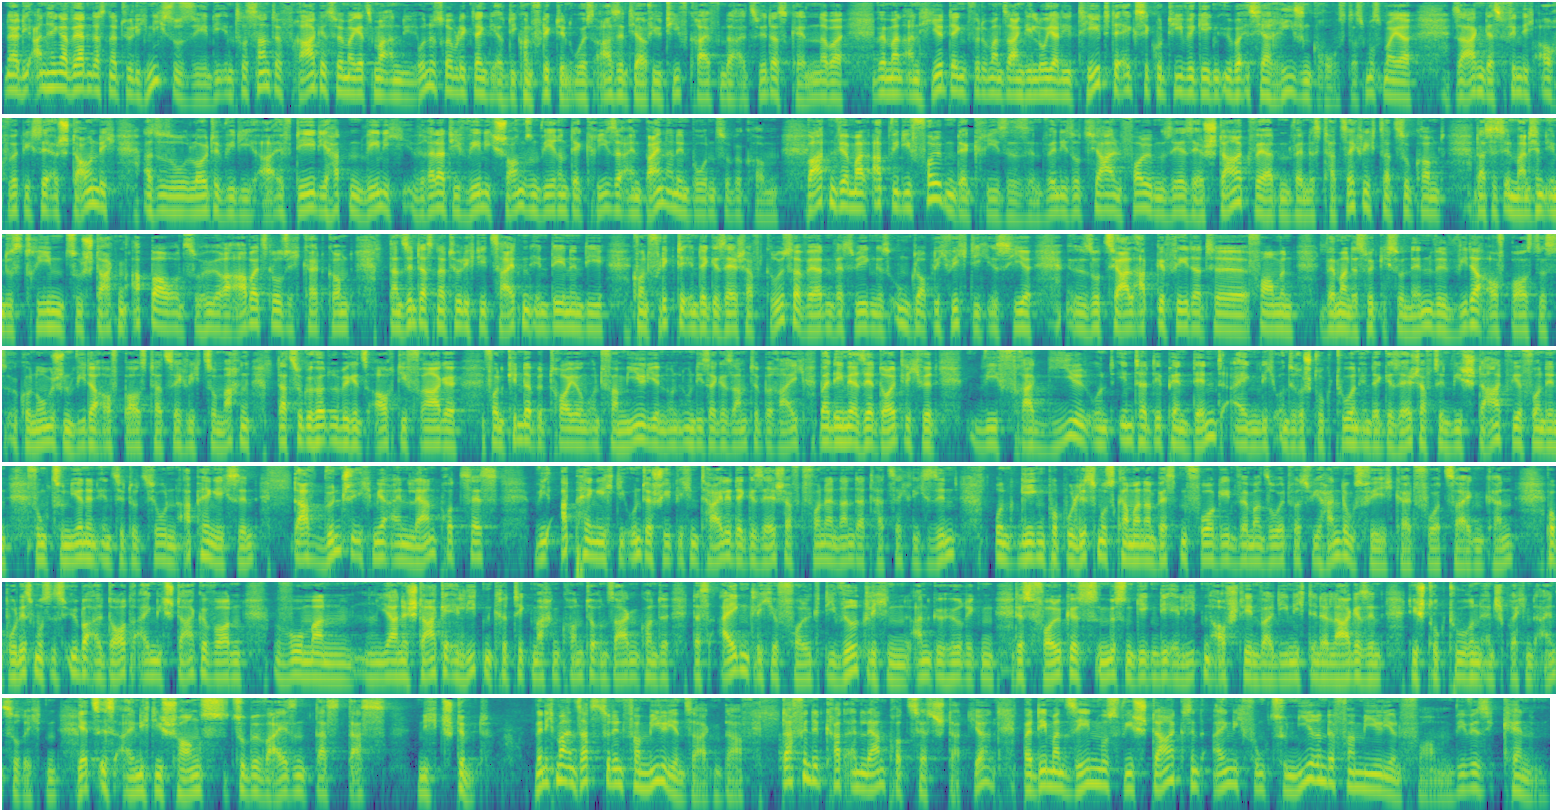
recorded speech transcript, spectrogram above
Naja, die Anhänger werden das natürlich nicht so sehen. Die interessante Frage ist, wenn man jetzt mal an die Bundesrepublik denkt, also die Konflikte in den USA sind ja viel tiefgreifender, als wir das kennen. Aber wenn man an hier denkt, würde man sagen, die Loyalität der Exekutive gegenüber ist ja riesengroß. Das muss man ja sagen. Das finde ich auch wirklich sehr erstaunlich. Also so Leute wie die AfD, die hatten wenig, relativ wenig Chancen während der Krise ein Bein an den Boden zu bekommen. Warten wir mal ab, wie die Folgen der Krise sind. Wenn die sozialen Folgen sehr, sehr stark werden, wenn es tatsächlich dazu kommt, kommt, dass es in manchen Industrien zu starkem Abbau und zu höherer Arbeitslosigkeit kommt, dann sind das natürlich die Zeiten, in denen die Konflikte in der Gesellschaft größer werden, weswegen es unglaublich wichtig ist, hier äh, sozial abgefederte Formen, wenn man das wirklich so nennen will, Wiederaufbaus, des ökonomischen Wiederaufbaus tatsächlich zu machen. Dazu gehört übrigens auch die Frage von Kinderbetreuung und Familien und nun dieser gesamte Bereich, bei dem ja sehr deutlich wird, wie fragil und interdependent eigentlich unsere Strukturen in der Gesellschaft sind, wie stark wir von den funktionierenden Institutionen abhängig sind. Da wünsche ich mir einen Lernprozess, wie abhängig die unterschiedlichen Teile der Gesellschaft voneinander tatsächlich sind. Und gegen Populismus kann man am besten vorgehen, wenn man so etwas wie Handlungsfähigkeit vorzeigen kann. Populismus ist überall dort eigentlich stark geworden, wo man ja eine starke Elitenkritik machen konnte und sagen konnte, das eigentliche Volk, die wirklichen Angehörigen des Volkes müssen gegen die Eliten Eliten aufstehen, weil die nicht in der Lage sind, die Strukturen entsprechend einzurichten. Jetzt ist eigentlich die Chance zu beweisen, dass das nicht stimmt. Wenn ich mal einen Satz zu den Familien sagen darf, da findet gerade ein Lernprozess statt, ja, bei dem man sehen muss, wie stark sind eigentlich funktionierende Familienformen, wie wir sie kennen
